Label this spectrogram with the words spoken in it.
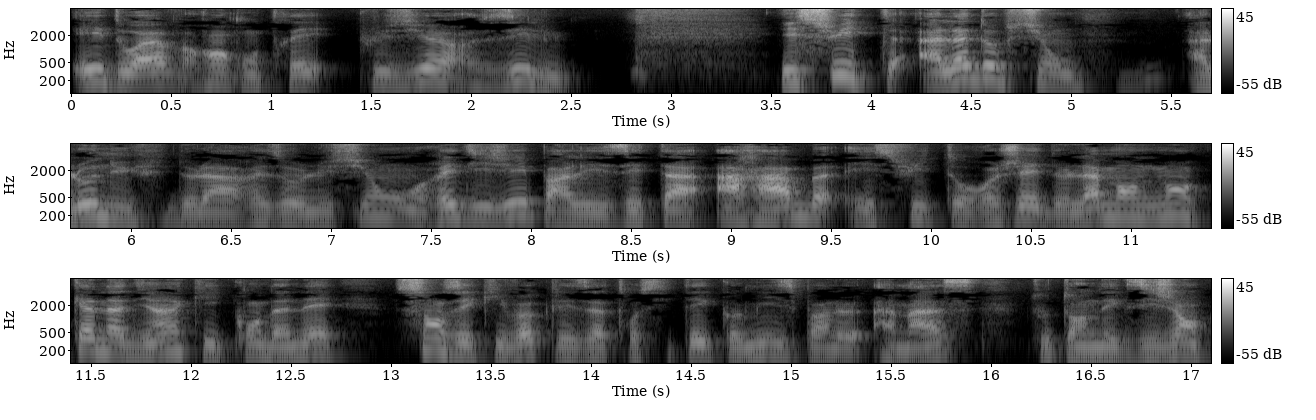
et doivent rencontrer plusieurs élus. Et suite à l'adoption à l'ONU de la résolution rédigée par les États arabes et suite au rejet de l'amendement canadien qui condamnait sans équivoque les atrocités commises par le Hamas, tout en exigeant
